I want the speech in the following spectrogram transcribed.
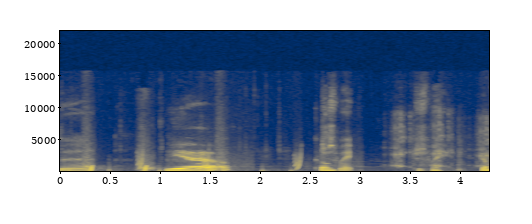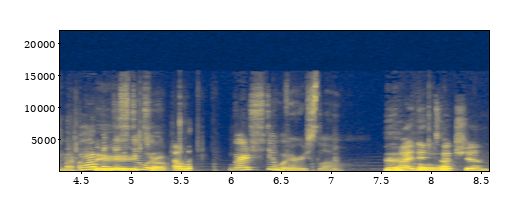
it? Yeah. Come. Just wait. Just wait. Get my What happened to. Stuart? so- Where's I'm Stuart? very slow. I didn't Oh. touch him.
